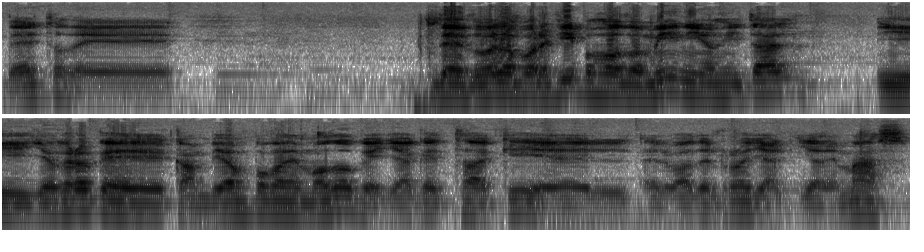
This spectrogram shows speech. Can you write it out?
de esto, de, de duelo por equipos o dominios y tal y yo creo que cambiar un poco de modo que ya que está aquí el, Battle Royale y además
